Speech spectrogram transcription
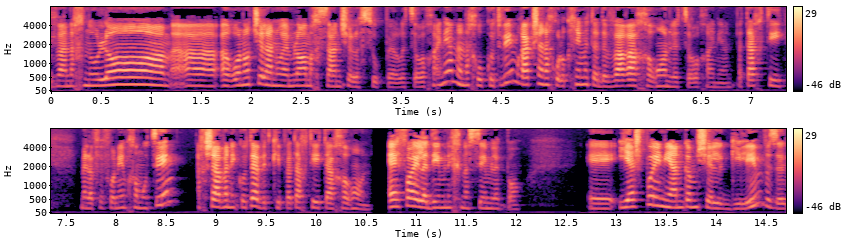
ואנחנו לא, הארונות שלנו הם לא המחסן של הסופר לצורך העניין, אנחנו כותבים רק כשאנחנו לוקחים את הדבר האחרון לצורך העניין. פתחתי מלפפונים חמוצים, עכשיו אני כותבת כי פתחתי את האחרון. איפה הילדים נכנסים לפה? אה, יש פה עניין גם של גילים, וזה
